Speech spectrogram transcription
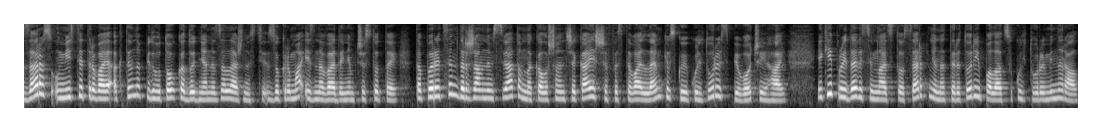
Зараз у місті триває активна підготовка до Дня Незалежності, зокрема із наведенням чистоти. Та перед цим державним святом на Калушан чекає ще фестиваль лемківської культури Співочий гай, який пройде 18 серпня на території Палацу культури Мінерал.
